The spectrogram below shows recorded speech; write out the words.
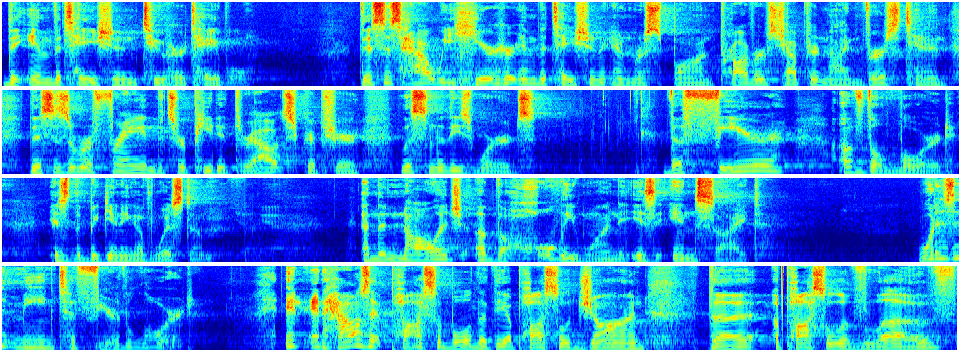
the invitation to her table. This is how we hear her invitation and respond. Proverbs chapter 9, verse 10. This is a refrain that's repeated throughout Scripture. Listen to these words The fear of the Lord is the beginning of wisdom, and the knowledge of the Holy One is insight. What does it mean to fear the Lord? And, and how is it possible that the Apostle John, the apostle of love,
